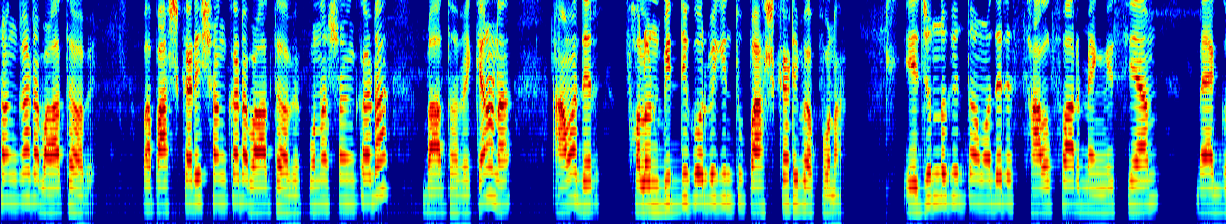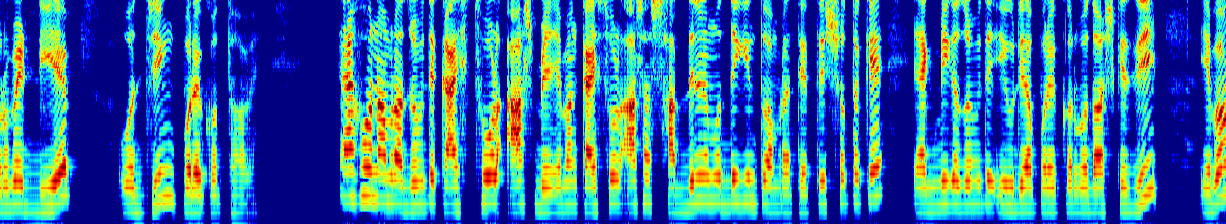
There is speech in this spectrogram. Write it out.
সংখ্যাটা বাড়াতে হবে বা পাশকাঠির সংখ্যাটা বাড়াতে হবে, পোনার সংখ্যাটা বাড়াতে হবে। কেননা আমাদের ফলন বৃদ্ধি করবে কিন্তু পাশকাঠি বা পোনা। এজন্য কিন্তু আমাদের সালফার, ম্যাগনেসিয়াম বা অ্যাগ্রোভেট ডিএফ ও জিঙ্ক প্রয়োগ করতে হবে। এখন আমরা জমিতে কাইস্থল আসবে এবং কাইস্থল আসার সাত দিনের মধ্যে কিন্তু আমরা তেত্রিশ শতকে এক বিঘা জমিতে ইউরিয়া প্রয়োগ করব দশ কেজি এবং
